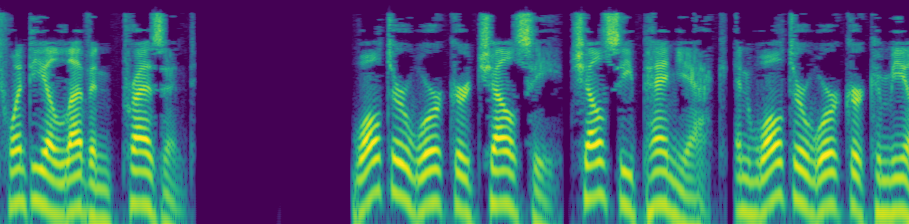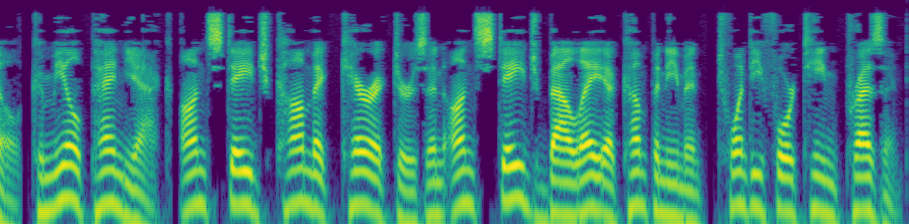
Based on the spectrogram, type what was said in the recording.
2011 present. Walter Worker Chelsea Chelsea Penyak and Walter Worker Camille Camille Penyak on-stage comic characters and on-stage ballet accompaniment 2014 present.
